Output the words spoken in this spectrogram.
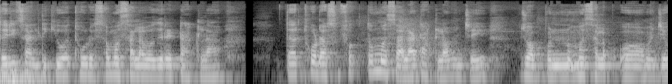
तरी चालते किंवा थोडासा मसाला वगैरे टाकला. तर थोडासा फक्त मसाला टाकला म्हणजे जो आपण मसाला म्हणजे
